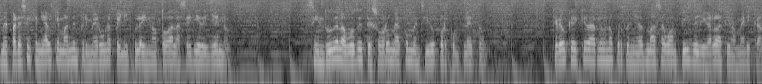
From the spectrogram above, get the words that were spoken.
Me parece genial que manden primero una película y no toda la serie de lleno. Sin duda la voz de Tesoro me ha convencido por completo. Creo que hay que darle una oportunidad más a One Piece de llegar a Latinoamérica.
